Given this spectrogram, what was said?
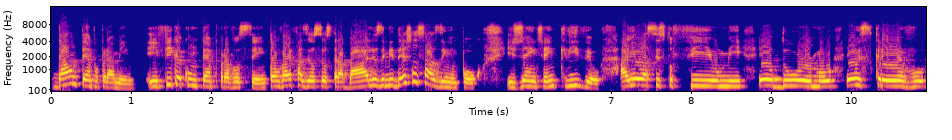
dá um tempo para mim e fica com um tempo para você. Então vai fazer os seus trabalhos e me deixa sozinho um pouco. E gente, é incrível. Aí eu assisto filme, eu durmo, eu escrevo,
